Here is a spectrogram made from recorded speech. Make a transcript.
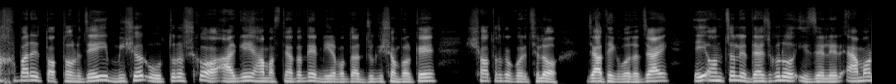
আখবারের তথ্য অনুযায়ী, মিশর ও তুরস্ক আগে হামাস নেতাদের নিরাপত্তার ঝুঁকি সম্পর্কে সতর্ক করেছিল। যা থেকে বোঝা যায়, এই অঞ্চলের দেশগুলো ইসরায়েলের এমন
